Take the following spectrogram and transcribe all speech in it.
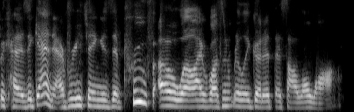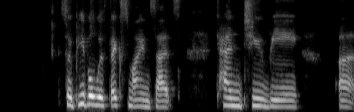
because again everything is a proof oh well I wasn't really good at this all along. So people with fixed mindsets tend to be uh,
